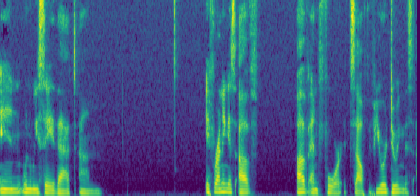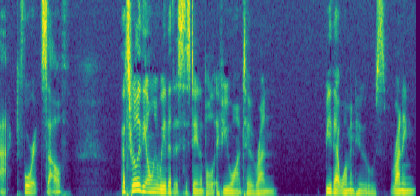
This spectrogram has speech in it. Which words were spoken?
in when we say that um, if running is of of and for itself if you are doing this act for itself that's really the only way that it's sustainable if you want to run be that woman who's running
